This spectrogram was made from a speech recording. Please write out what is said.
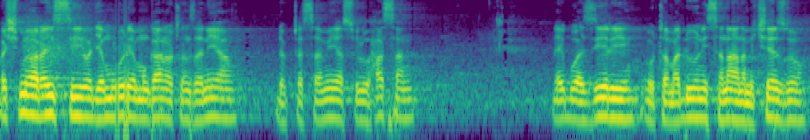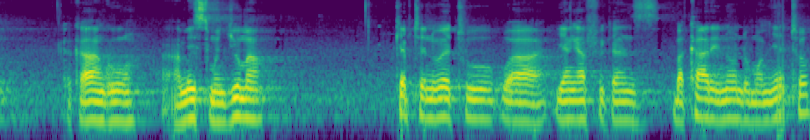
Mheshimiwa Rais wa Jamhuri ya Muungano wa Tanzania Dr. Samia Suluhu Hassan, Naibu Waziri wa Utamaduni, Sanaa na Michezo kakaangu Hamis Mwinjuma, Captain wetu wa Young Africans Bakari Nondo Mwamnyeto,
